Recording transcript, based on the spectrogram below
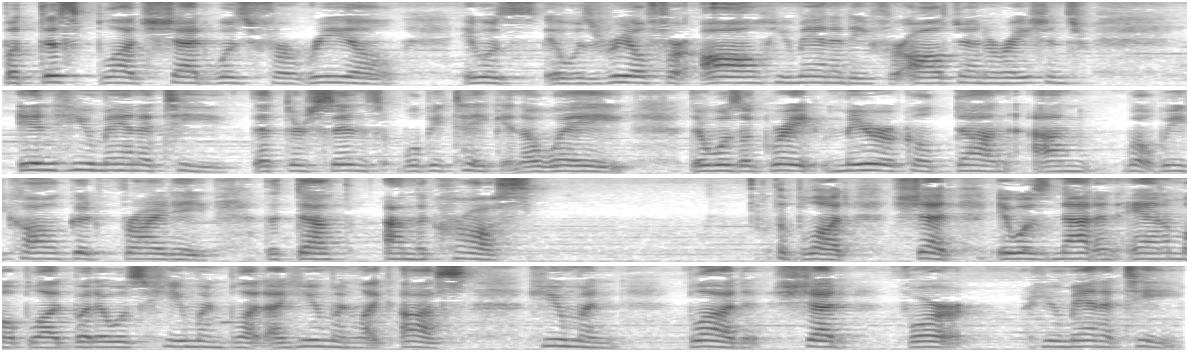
But this bloodshed was for real. It was it was real for all humanity, for all generations in humanity that their sins will be taken away. There was a great miracle done on what we call Good Friday, the death on the cross. The blood shed. It was not an animal blood, but it was human blood, a human like us, human blood shed for humanity.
